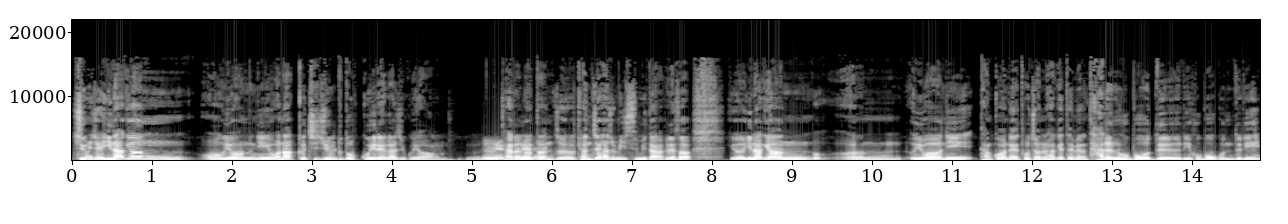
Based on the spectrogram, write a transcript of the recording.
지금 이제 이낙연 어, 의원이 워낙 그 지지율도 높고 이래가지고요. 음, 음, 다른 네네. 어떤 저 견제가 좀 있습니다. 그래서 그 이낙연 음, 의원이 당권에 도전을 하게 되면 다른 후보들이 후보군들이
